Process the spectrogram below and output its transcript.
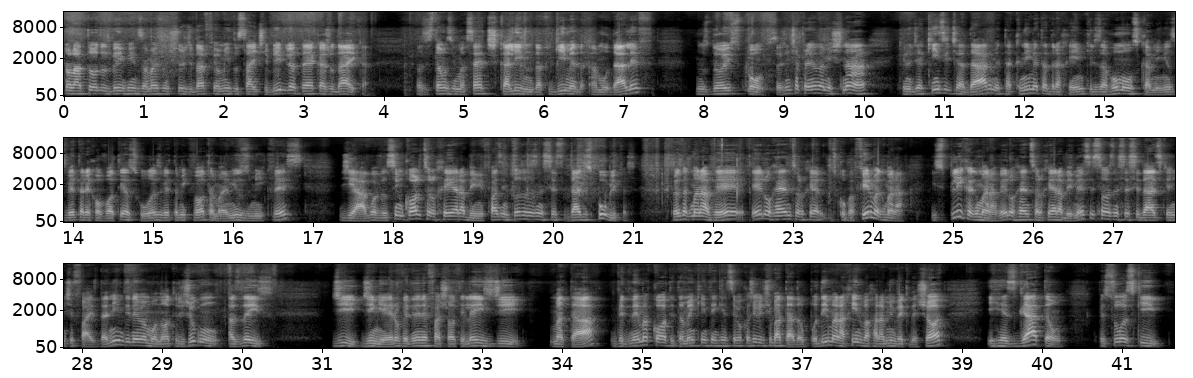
Olá a todos, bem-vindos a mais um show de Daf Yomi do site Biblioteca Judaica. Nós estamos em Maset Shkalim, Daf Gimed Amudalef, nos dois pontos. A gente aprendeu na Mishnah que no dia 15 de Adar, Metaknim Metadrachim, que eles arrumam os caminhos, Vetarechovot e as ruas, Vetamikvot Amaim e os mikves de água, Velsim Kol Tzorchei Arabim, fazem todas as necessidades públicas. Pergunta Gmará, Elohen Tzorchei, desculpa, afirma Gmará. Explica Gemara, velo Hansor Herabim. Essas são as necessidades que a gente faz. Danim de Monot, eles julgam as leis de dinheiro, Vedene Fashot, e leis de matar, Vedene Makot, e também quem tem que receber o castigo de chibatada. O Podim Marachin Vaharamim Vekdeshot, e resgatam pessoas que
